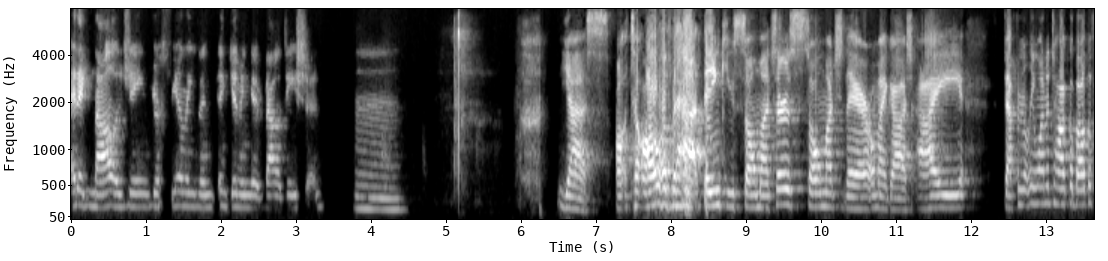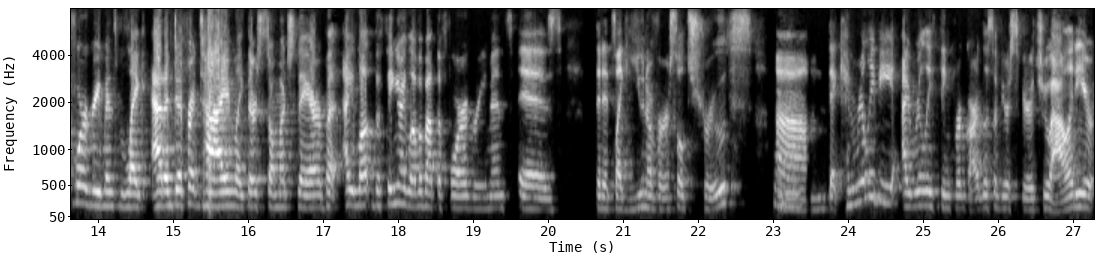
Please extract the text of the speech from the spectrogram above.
and acknowledging your feelings and, and giving it validation. Mm. yes to all of that thank you so much. There's so much there. Oh my gosh i definitely want to talk about the four agreements like at a different time like there's so much there but i love the thing i love about the four agreements is that it's like universal truths mm-hmm. um, that can really be i really think regardless of your spirituality or,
